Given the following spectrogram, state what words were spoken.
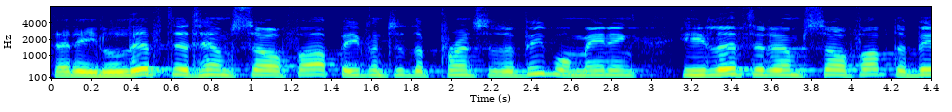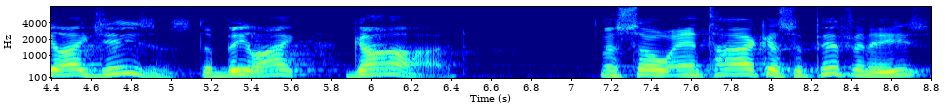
that he lifted himself up even to the prince of the people, meaning he lifted himself up to be like Jesus, to be like God. And so Antiochus Epiphanes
